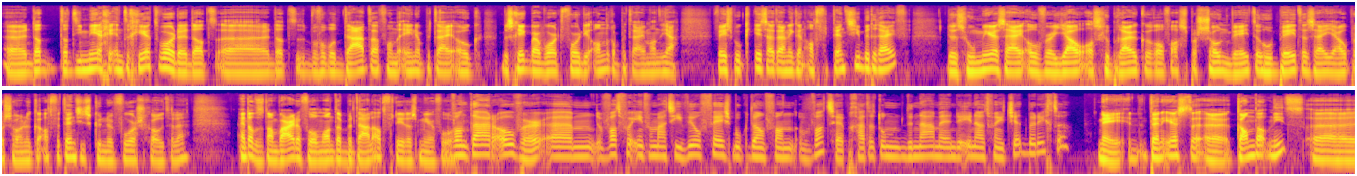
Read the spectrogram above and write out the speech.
Uh, dat, dat die meer geïntegreerd worden. Dat, uh, dat bijvoorbeeld data van de ene partij ook beschikbaar wordt voor die andere partij. Want ja, Facebook is uiteindelijk een advertentiebedrijf. Dus hoe meer zij over jou als gebruiker of als persoon weten, hoe beter zij jouw persoonlijke advertenties kunnen voorschotelen. En dat is dan waardevol, want daar betalen adverteerders meer voor. Want daarover, um, wat voor informatie wil Facebook dan van WhatsApp? Gaat het om de namen en de inhoud van je chatberichten? Nee, ten eerste uh, kan dat niet. Uh,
